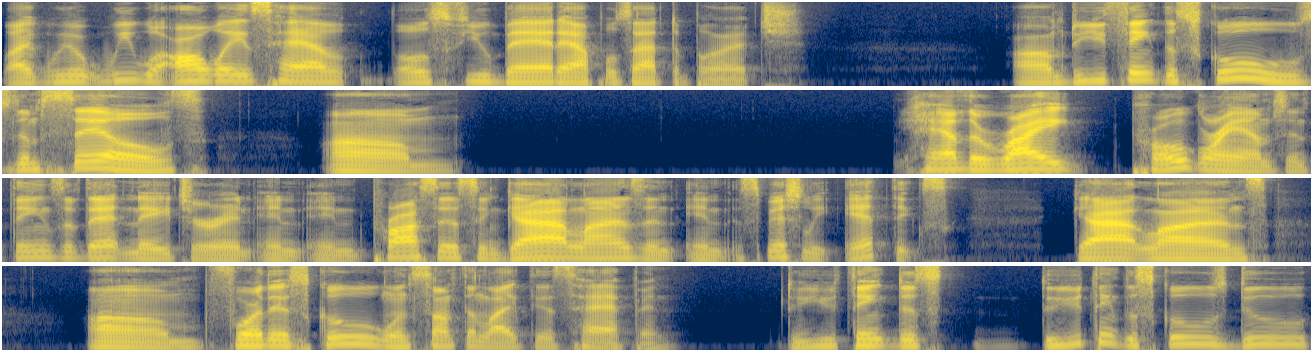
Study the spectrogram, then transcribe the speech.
Like we we will always have those few bad apples out the bunch. Um, do you think the schools themselves um have the right programs and things of that nature and and, and process and guidelines and, and especially ethics guidelines um for their school when something like this happened. Do you think this do you think the schools do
